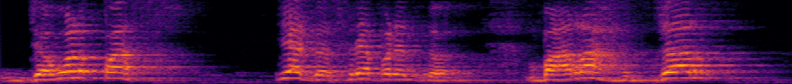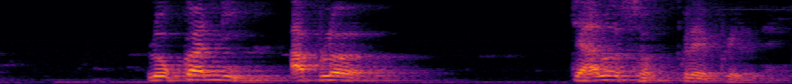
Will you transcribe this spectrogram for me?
जवळपास या दसऱ्यापर्यंत बारा हजार लोकांनी आपलं चॅनल सबस्क्राईब केलेलं आहे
